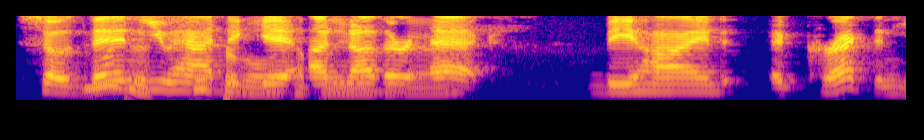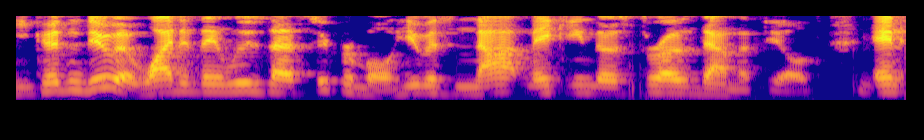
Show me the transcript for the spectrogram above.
So then the you had to get another. X behind uh, correct and he couldn't do it why did they lose that super bowl he was not making those throws down the field and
